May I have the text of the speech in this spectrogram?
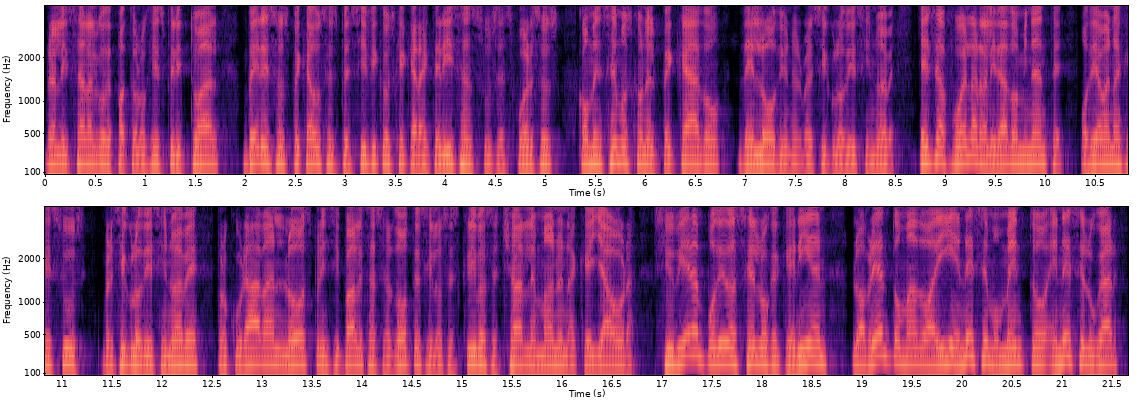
realizar algo de patología espiritual, ver esos pecados específicos que caracterizan sus esfuerzos. Comencemos con el pecado del odio en el versículo 19. Esa fue la realidad dominante. Odiaban a Jesús. Versículo 19. Procuraban los principales sacerdotes y los escribas echarle mano en aquella hora. Si hubieran podido hacer lo que querían, lo habrían tomado ahí, en ese momento, en ese lugar.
